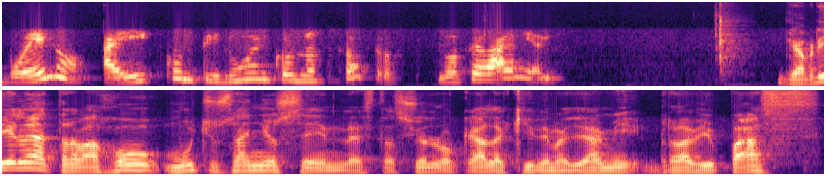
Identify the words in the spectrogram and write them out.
bueno, ahí continúen con nosotros, no se vayan. Gabriela trabajó muchos años en la estación local aquí de Miami, Radio Paz,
